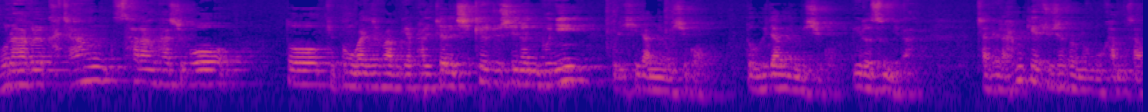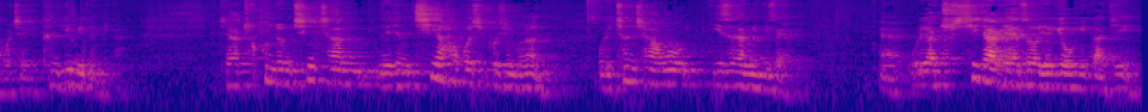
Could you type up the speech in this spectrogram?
문학을 가장 사랑하시고 또 깊은 관심과 함께 발전을 시켜주시는 분이 우리 시장님이시고 또 의장님이시고 이렇습니다. 자리를 함께 해주셔서 너무 감사하고 저에게 큰 힘이 됩니다. 제가 조금 좀 칭찬 내지는 치하하고 싶으신 분은 우리 천창우 이사장님이세요. 예, 우리가 시작해서 여기 오기까지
